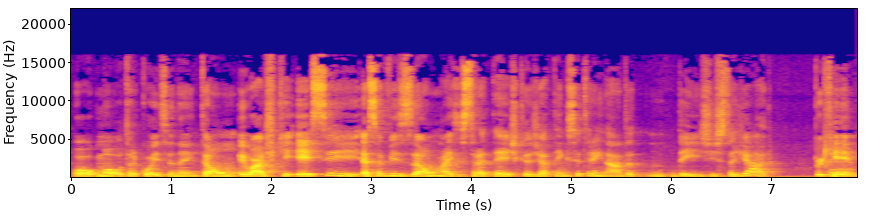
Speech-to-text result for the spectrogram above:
ou alguma outra coisa, né? Então, eu acho que esse essa visão mais estratégica já tem que ser treinada desde estagiário. Porque é.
